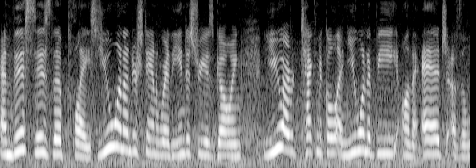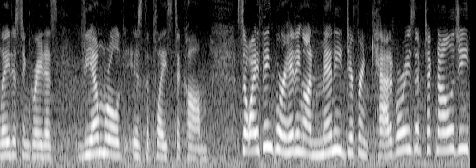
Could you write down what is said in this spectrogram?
And this is the place. You want to understand where the industry is going, you are technical and you want to be on the edge of the latest and greatest, VMworld is the place to come. So I think we're hitting on many different categories of technology,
